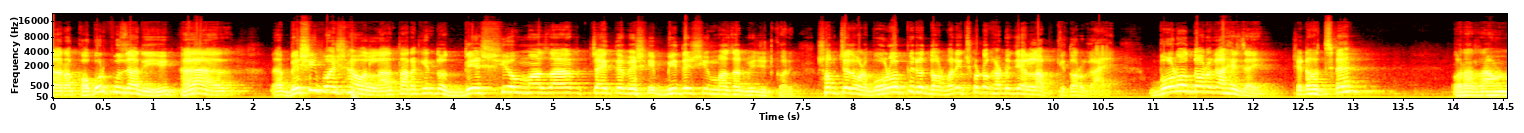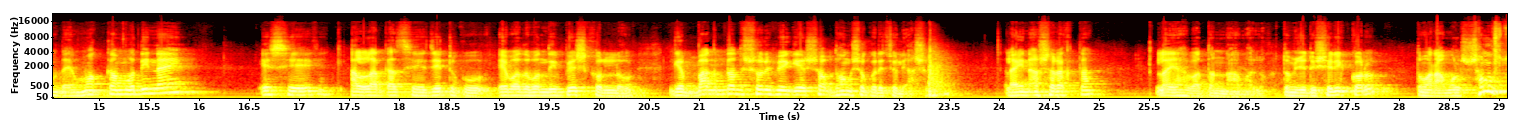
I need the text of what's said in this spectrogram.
যারা কবর পূজারি হ্যাঁ বেশি পয়সাওয়ালা, তারা কিন্তু দেশীয় মাজার চাইতে বেশি বিদেশি মাজার ভিজিট করে। সবচেয়ে বড় বড় পীরের দরবারই ছোটোখাটো যে লাভ কি? দরগায়। বড় দরগাহে যায়। সেটা হচ্ছে ওরা রাউন্ড দেয়। মক্কা, মদিনায় এসে আল্লাহর কাছে যেটুকু এবাদবন্দি পেশ করল, গিয়ে বাগদাদ শরীফে গিয়ে সব ধ্বংস করে চলে আসো লাইন আশা রাখতা লাইহাবাতার নাম আলো তুমি যদি শিরিক করো, তোমার আমল সমস্ত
